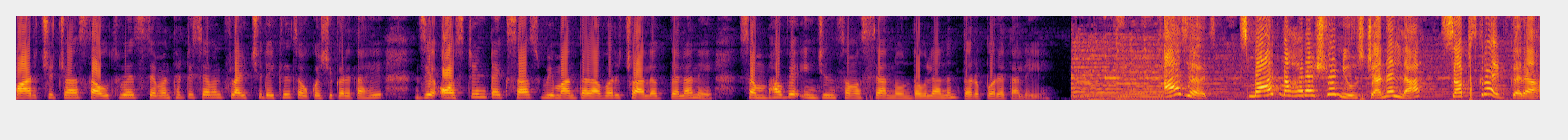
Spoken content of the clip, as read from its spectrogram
मार्चच्या साऊथ वेस्ट सेवन थर्टी सेवन फ्लाईटची देखील चौकशी करत आहे जे ऑस्टिन टेक्सास विमानतळावर चालक दलाने संभाव्य इंजिन समस्या नोंदवल्यानंतर परत आले. आजच स्मार्ट महाराष्ट्र न्यूज चॅनलला सबस्क्राईब करा.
